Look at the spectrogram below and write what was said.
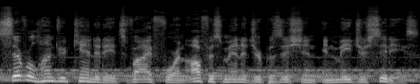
Several hundred candidates vie for an office manager position in major cities.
